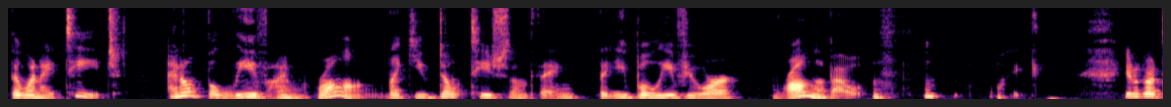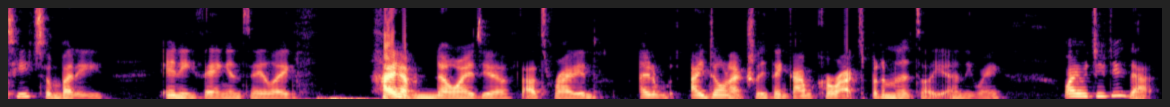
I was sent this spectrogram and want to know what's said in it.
that when I teach, I don't believe I'm wrong. Like you don't teach something that you believe you are wrong about. like you don't go teach somebody anything and say like I have no idea if that's right. I don't I don't actually think I'm correct, but I'm going to tell you anyway. Why would you do that?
